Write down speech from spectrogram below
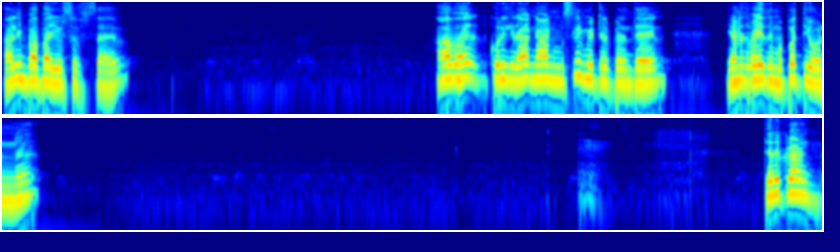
அலிம் பாபா யூசுப் சாஹிப். அவர் கூறுகிறார் நான் முஸ்லீம் வீட்டில் பிறந்தேன். எனது வயது முப்பத்தி ஒன்று. திருக்குறான்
